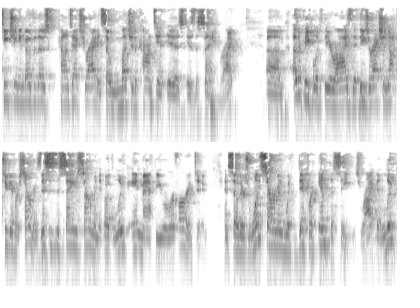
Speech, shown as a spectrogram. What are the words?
teaching in both of those contexts, right? And so much of the content is, is the same, right? Um, other people have theorized that these are actually not two different sermons. This is the same sermon that both Luke and Matthew are referring to. And so there's one sermon with different emphases, right? That Luke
